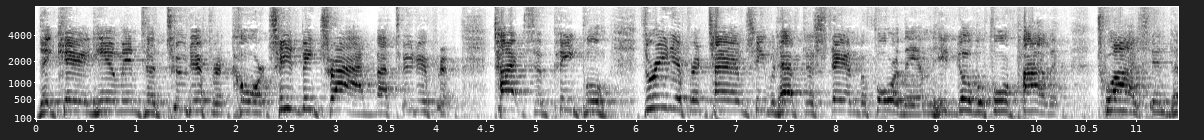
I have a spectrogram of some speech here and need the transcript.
they carried him into two different courts. He'd be tried by two different types of people. Three different times he would have to stand before them. He'd go before Pilate twice into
